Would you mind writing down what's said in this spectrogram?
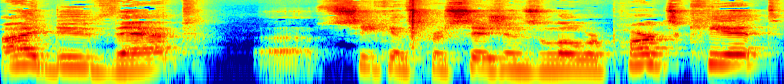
I do that. Uh, Seekins Precision's lower parts kit.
